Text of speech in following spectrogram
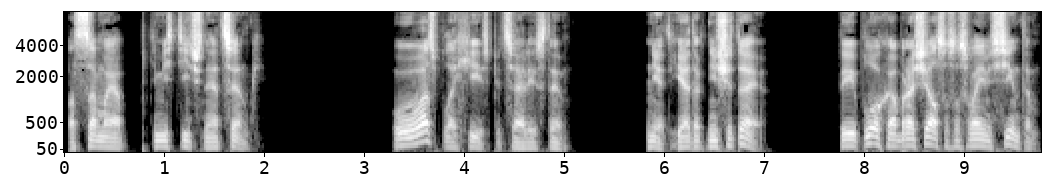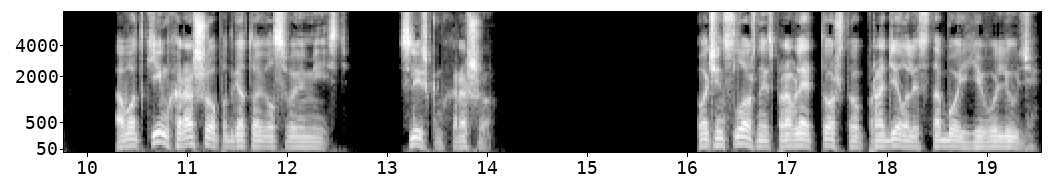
по самой оптимистичной оценке. У вас плохие специалисты. Нет, я так не считаю. Ты плохо обращался со своим синтом, а вот Ким хорошо подготовил свою месть. Слишком хорошо. Очень сложно исправлять то, что проделали с тобой его люди.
